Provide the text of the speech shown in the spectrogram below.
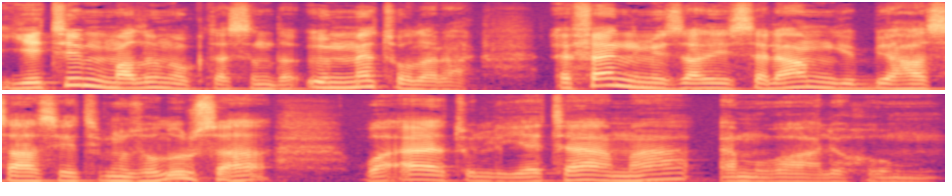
yetim malı noktasında ümmet olarak Efendimiz Aleyhisselam gibi bir hassasiyetimiz olursa وَاَتُ الْيَتَامَا اَمْوَالُهُمْ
